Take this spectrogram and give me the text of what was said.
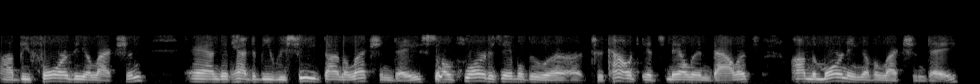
uh, before the election and it had to be received on election day. So Florida is able to uh, to count its mail-in ballots on the morning of election day,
